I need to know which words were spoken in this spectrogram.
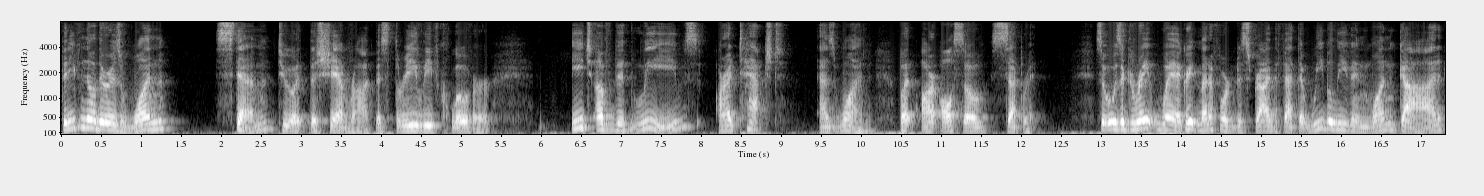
That even though there is one stem to uh, the shamrock, this three leaf clover, each of the leaves are attached as one, but are also separate. So it was a great way, a great metaphor to describe the fact that we believe in one God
